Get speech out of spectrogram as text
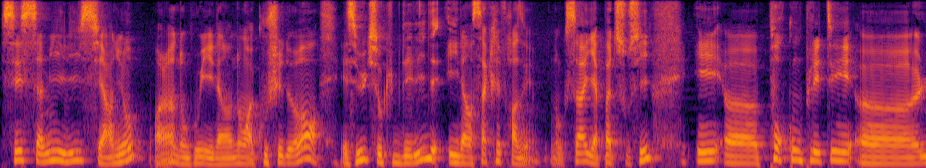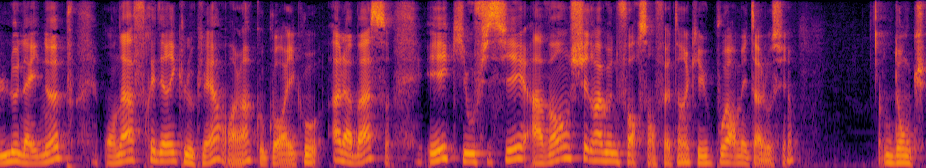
c'est Sami Eli Cernio. Voilà, donc oui, il a un nom à coucher dehors, et c'est lui qui s'occupe des leads, et il a un sacré phrasé. Donc ça, il n'y a pas de souci. Et pour compléter le line-up, on a Frédéric Leclerc, voilà, Coco à la basse, et qui officiait avant chez Dragon Force en fait, hein, qui a eu Power Metal aussi. Hein. Donc,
